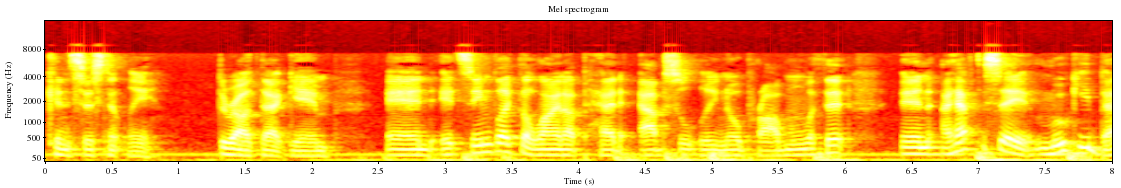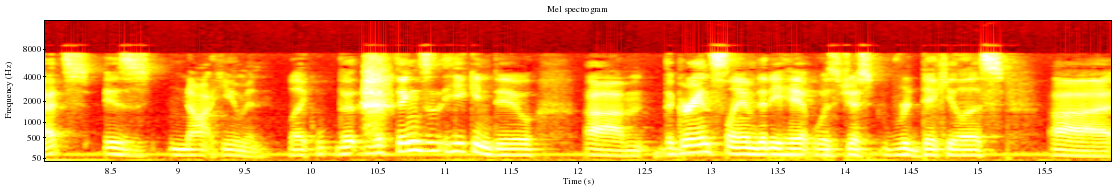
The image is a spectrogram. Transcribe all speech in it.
consistently throughout that game, and it seemed like the lineup had absolutely no problem with it. And I have to say, Mookie Betts is not human. Like the the things that he can do, um, the grand slam that he hit was just ridiculous. Uh,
